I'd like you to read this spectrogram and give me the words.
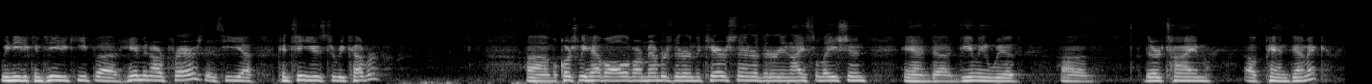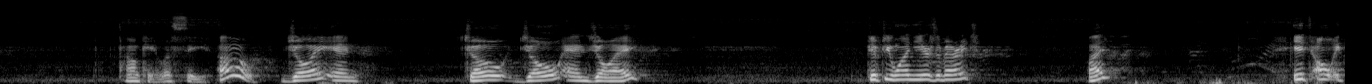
we need to continue to keep uh, him in our prayers as he uh, continues to recover. Um, of course, we have all of our members that are in the care center that are in isolation and uh, dealing with uh, their time of pandemic. Okay, let's see. Oh, Joy and Joe, Joe and Joy. 51 years of marriage? What? It's, oh, it,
